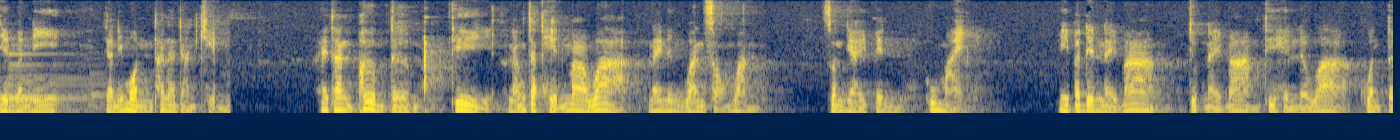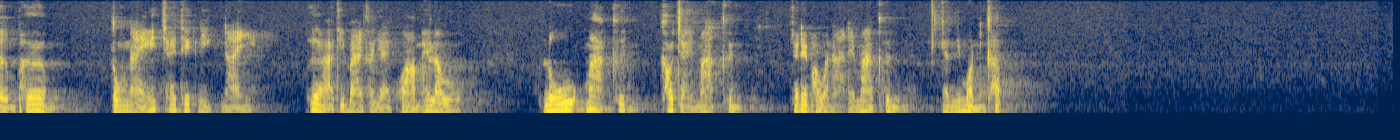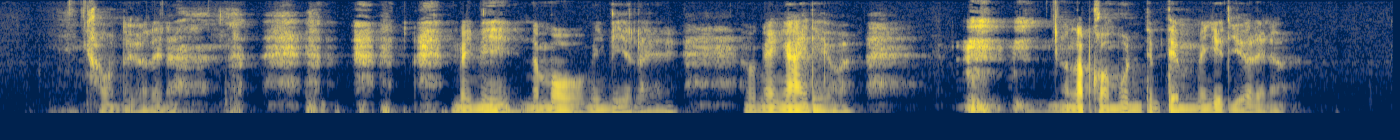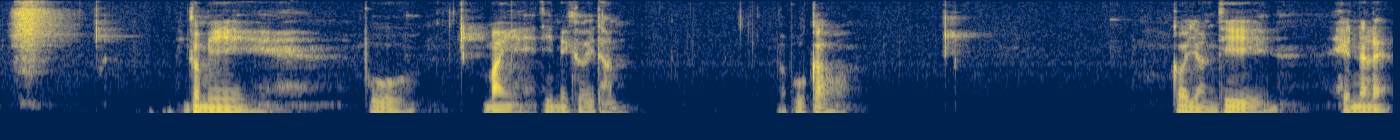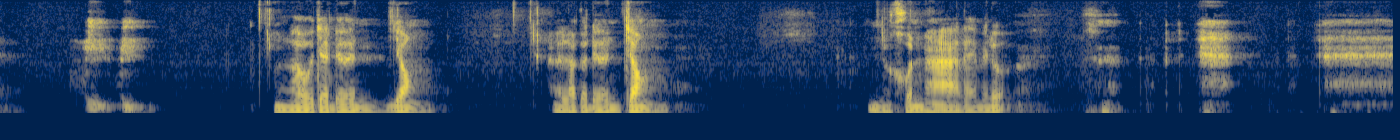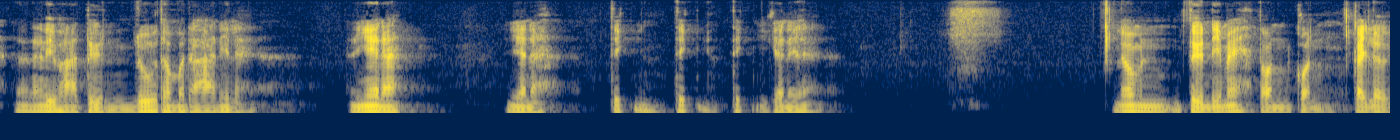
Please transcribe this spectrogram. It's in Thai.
เย็นวันนี้จะนิมนต์ท่านอาจารย์เข็ม ให้ท่านเพิ่มเติมที่หลังจากเห็นมาว่าในหนึ่งวันสองวัน ส่วนใหญ่เป็นผู้ใหม่ มีประเด็นไหนบ้าง จุดไหนบ้างที่เห็นแล้วว่าควรเติมเพิ่ม ตรงไหนใช้เทคนิคไหน เพื่ออธิบายขยายความให้เรารู้มากขึ้นเข้าใจมากขึ้น จะได้ภาวนาได้มากขึ้นงั้นนิมนต์ครับเข้าเนื้อเลยนะ ไม่มีนโมไม่มีอะไรง่ายๆเดียวรับข้อมูลเต็มๆ ไม่ยืดเยื้อเลยนะ ก็มีผู้ใหม่ที่ไม่เคยทำกับผู้เก่า ก็อย่างที่เห็นนั่นแหละ เราจะเดินย่อง แล้วก็เดินจ้อง ค้นหาอะไรไม่รู้ทั้งที่พาตื่นรู้ธรรมดานี่แหละอย่างเงี้ยนะเงี้ยนะ ติ๊ก ติ๊ก ติ๊กอีกแค่นี้แล้วมันตื่นดีไหม ตอนก่อนใกล้เลิก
